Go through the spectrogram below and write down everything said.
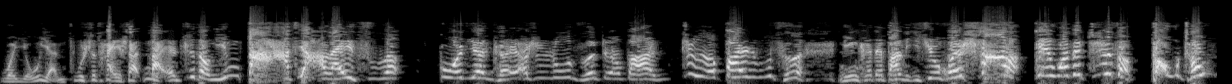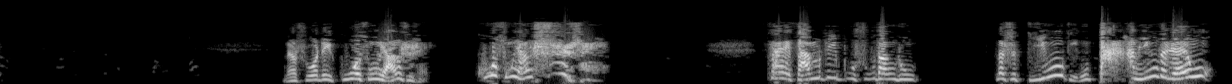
我有眼不识泰山，哪知道您大驾来此啊！郭剑客呀，是如此这般，这般如此，您可得把李寻欢杀了，给我的侄子报仇。那说这郭松阳是谁？郭松阳是谁？在咱们这部书当中，那是鼎鼎大名的人物。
